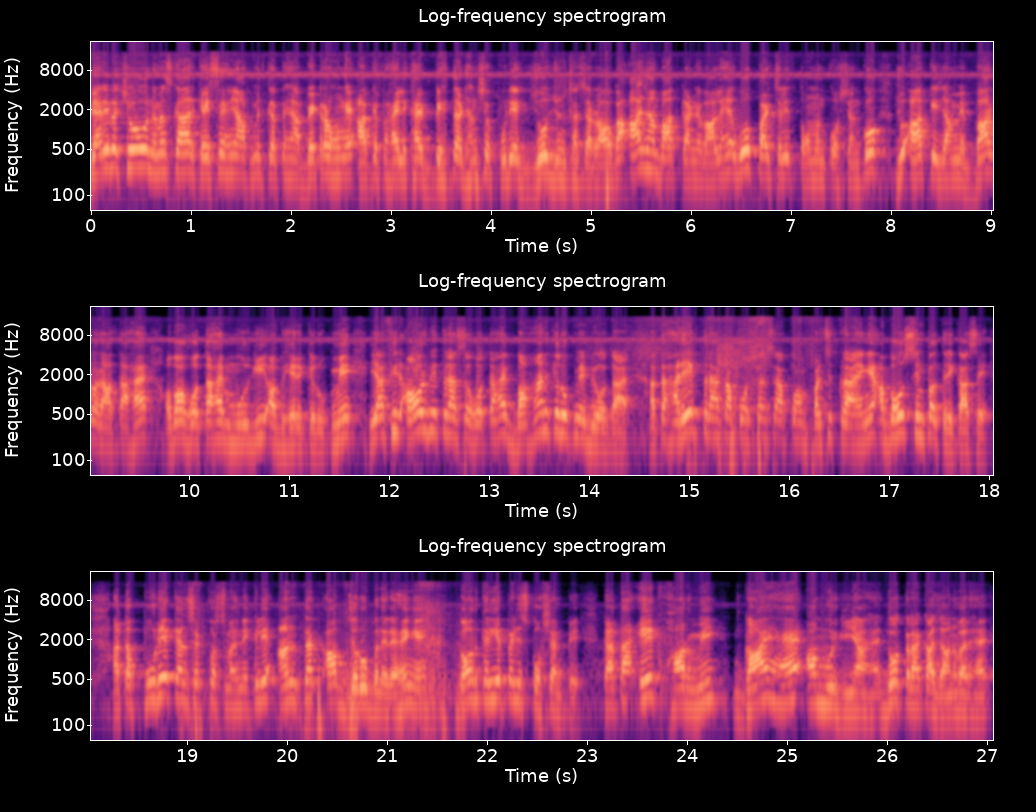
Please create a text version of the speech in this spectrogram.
प्यारे बच्चों, नमस्कार। कैसे हैं आप? उम्मीद करते हैं आप बेटर होंगे। आपके पढ़ाई लिखाई बेहतर ढंग से, पूरे जो जुन सा चल रहा होगा। आज हम बात करने वाले हैं वो प्रचलित कॉमन क्वेश्चन को, जो आपके एग्ज़ाम में बार बार आता है और वह होता है मुर्गी और भेड़ के रूप में, या फिर और भी तरह से होता है, वाहन के रूप में भी होता है। अतः हर एक तरह का क्वेश्चन से आपको हम परिचित कराएँगे। अब बहुत सिंपल तरीका से। अतः पूरे कंसेप्ट को समझने के लिए अंत तक आप ज़रूर बने रहेंगे। गौर करिए पहले इस क्वेश्चन पे। कहता है, एक फार्म में गाय है और मुर्गियाँ हैं। दो तरह का जानवर है।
